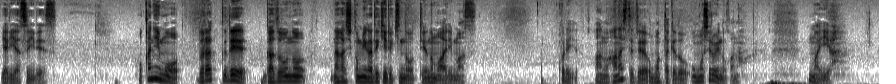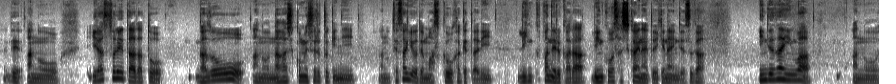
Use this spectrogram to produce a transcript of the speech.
やりやすいです。他にもドラッグで画像の流し込みができる機能っていうのもあります。これあの話してて思ったけど面白いのかな？まあいいや。であのイラストレーターだと画像をあの流し込みする時にあの手作業でマスクをかけたりリンクパネルからリンクを差し替えないといけないんですがインデザインはあの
